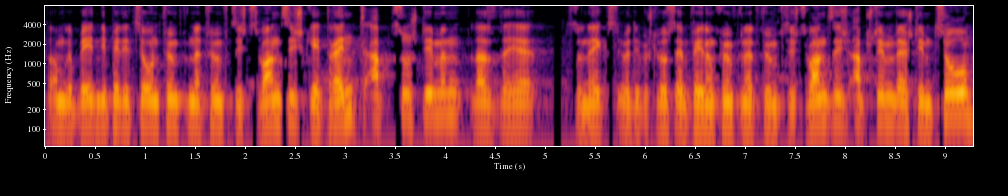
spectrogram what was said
darum gebeten, die Petition 55020 getrennt abzustimmen. Ich lasse daher zunächst über die Beschlussempfehlung 55020 abstimmen. Wer stimmt zu?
